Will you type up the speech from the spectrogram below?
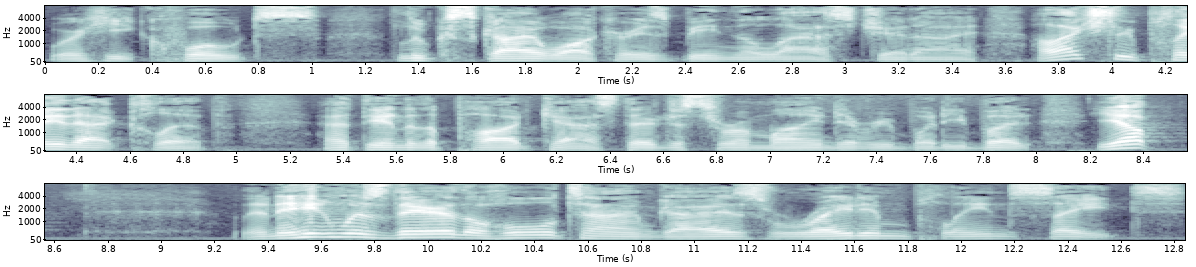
where he quotes Luke Skywalker as being the last Jedi. I'll actually play that clip at the end of the podcast there just to remind everybody. But, yep, the name was there the whole time, guys, right in plain sight.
